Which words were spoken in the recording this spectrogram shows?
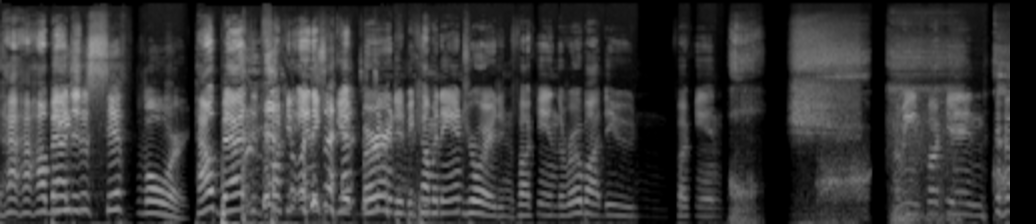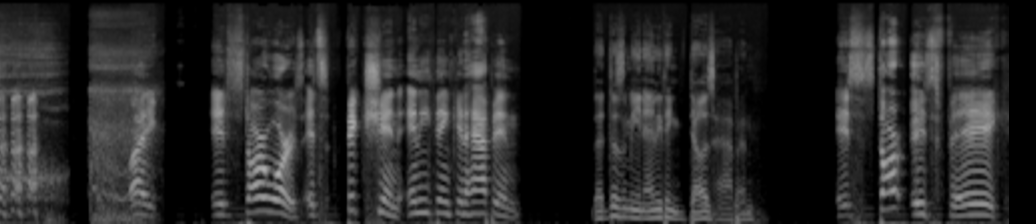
How, how, how bad He's did a Sith Lord. how bad did fucking What does Anakin get burned and become an android and fucking the robot dude fucking I mean fucking like it's Star Wars. It's fiction. Anything can happen. That doesn't mean anything does happen. It's Star it's fake.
